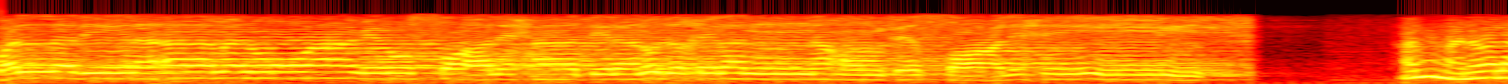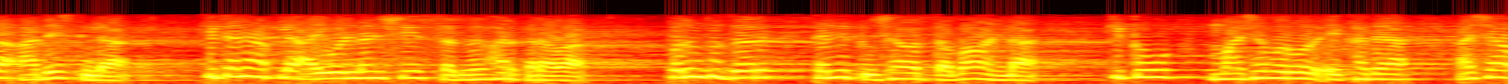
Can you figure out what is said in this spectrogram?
والذين آمنوا وعملوا الصالحات لندخلنهم في الصالحين आम्ही मानवाला आदेश दिला की त्याने आपल्या आई वडिलांशी सद्व्यवहार करावा परंतु जर त्यांनी तुझ्यावर दबाव आणला की तू माझ्याबरोबर एखाद्या अशा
